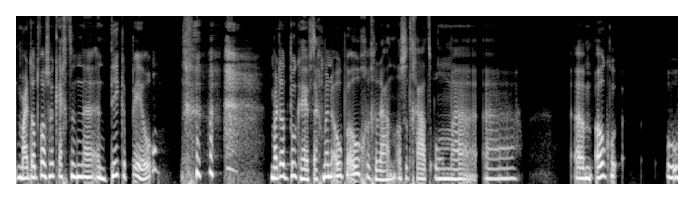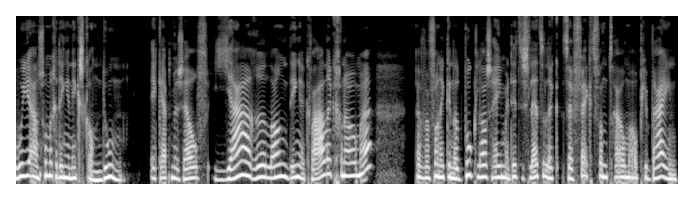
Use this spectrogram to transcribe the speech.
maar dat was ook echt een, een dikke pil. maar dat boek heeft echt mijn open ogen gedaan als het gaat om uh, uh, um, ook hoe je aan sommige dingen niks kan doen. Ik heb mezelf jarenlang dingen kwalijk genomen. Uh, waarvan ik in dat boek las: hé, hey, maar dit is letterlijk het effect van trauma op je brein.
